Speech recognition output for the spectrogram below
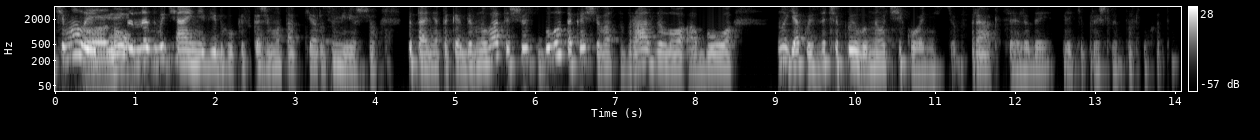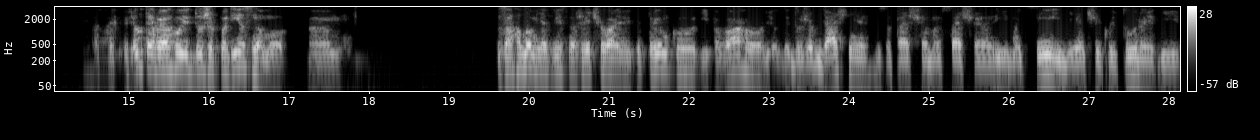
Чи мали ну, незвичайні відгуки, скажімо так, я розумію, що питання таке дивнувате. Щось було таке, що вас вразило або ну, якось зачепило неочікуваністю реакція людей, які прийшли послухати. Е, Люди реагують дуже по-різному. Загалом я, звісно ж, відчуваю і підтримку, і повагу. Люди дуже вдячні за те, що ми все ще і митці, і діячі культури, і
